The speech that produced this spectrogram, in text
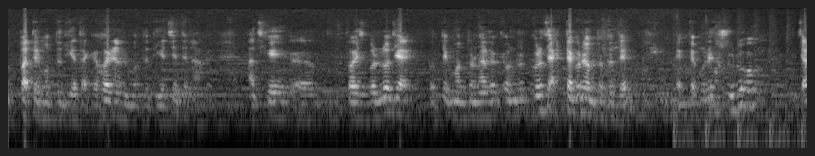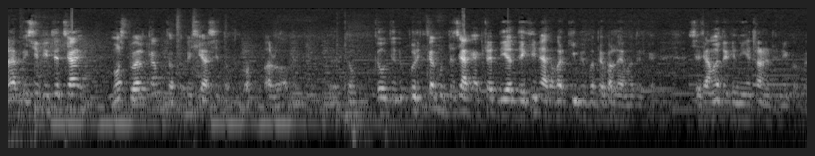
উৎপাতের মধ্যে দিয়ে তাকে হয়রানির মধ্যে দিয়ে যেতে না হয়। আজকে ফয়েজ বলল যে প্রত্যেক মন্ত্রণালয়কে অনুরোধ করেছে একটা করে অন্তত দেন। একটা করে শুরু হোক। যারা বেশি দিতে চায় মোস্ট ওয়েলকাম যত বেশি আসে, তত ভালো হবে। তো কেউ যদি পরীক্ষা করতে চায় একটা দিয়ে দেখি না, আবার কি বিপদে ফেলে আমাদেরকে, সেটা আমাদেরকে নিয়ে টানাটানি করবে।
